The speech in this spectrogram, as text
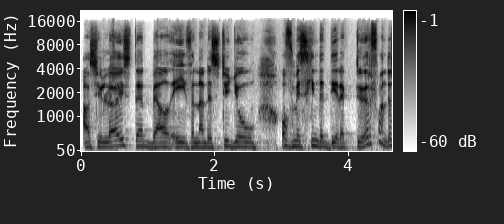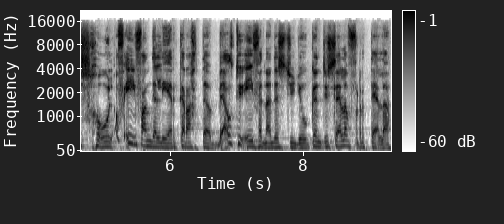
Als u luistert, bel even naar de studio. Of misschien de directeur van de school. Of een van de leerkrachten. Belt u even naar de studio. Kunt u zelf vertellen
